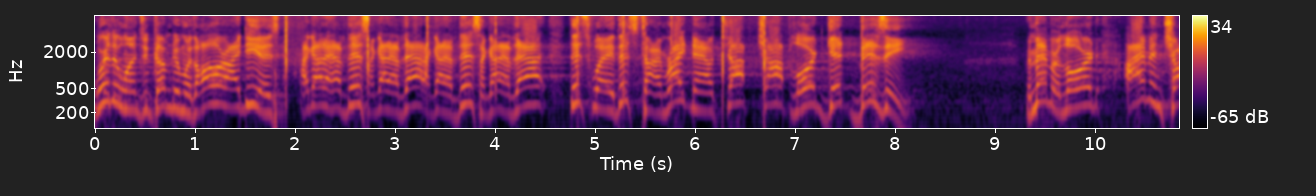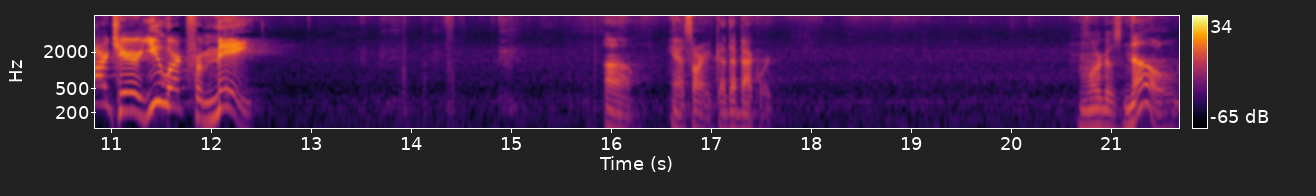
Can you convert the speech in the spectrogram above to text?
We're the ones who come to him with all our ideas. I got to have this, I got to have that, I got to have this, I got to have that, this way, this time, right now. Chop, chop, Lord, get busy. Remember, Lord, I'm in charge here. You work for me. Oh, Yeah, sorry, got that backward. And the Lord goes, No.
